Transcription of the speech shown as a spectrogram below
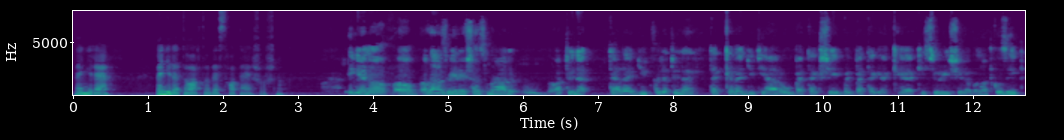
Mennyire, mennyire tartod ezt hatásosnak? Igen, a, a, a lázmérés az már a tünettel együtt, vagy a tünetekkel együtt járó betegség, vagy betegek kiszűrésére vonatkozik.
